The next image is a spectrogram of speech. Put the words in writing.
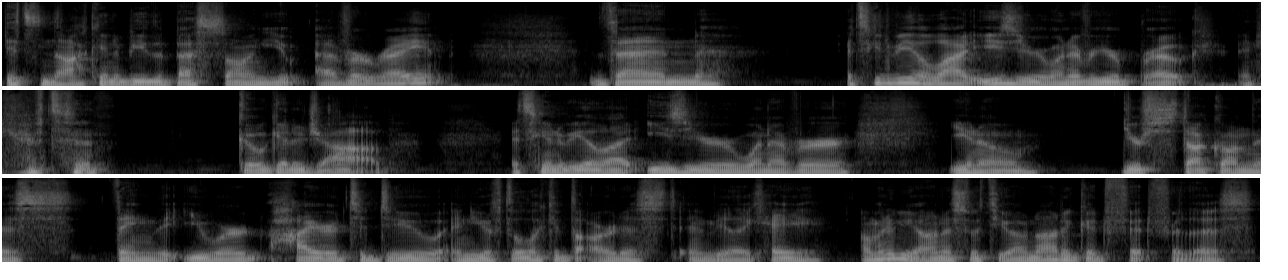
it's not going to be the best song you ever write, then it's going to be a lot easier whenever you're broke and you have to go get a job. It's going to be a lot easier whenever, you know, you're stuck on this thing that you were hired to do and you have to look at the artist and be like, hey, I'm going to be honest with you. I'm not a good fit for this.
